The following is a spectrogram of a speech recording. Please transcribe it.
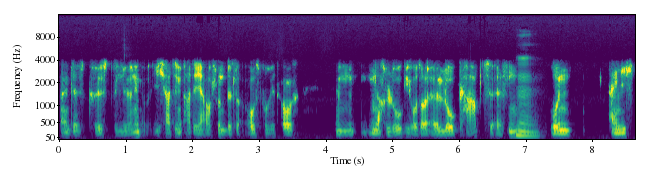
Das größte Learning, ich hatte, hatte ja auch schon ein bisschen ausprobiert, auch ähm, nach Logi oder äh, Low Carb zu essen. Hm. Und eigentlich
